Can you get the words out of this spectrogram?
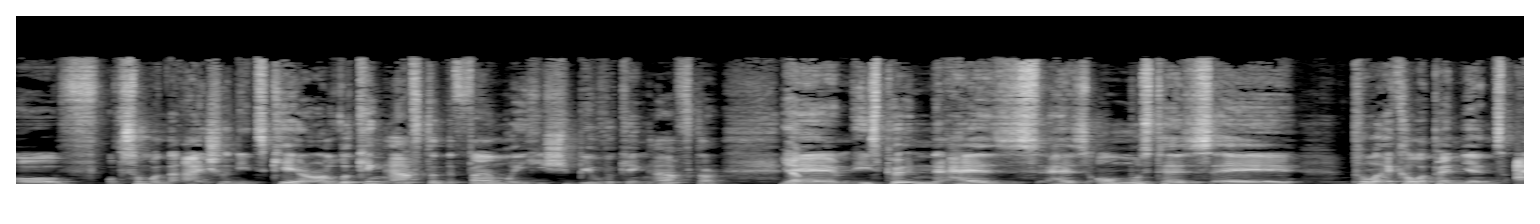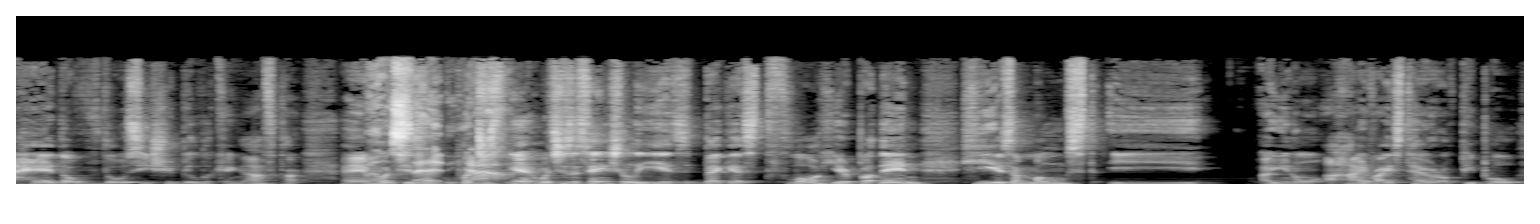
of of someone that actually needs care or looking after the family he should be looking after. Yep. Um, he's putting his his almost his. Uh, political opinions ahead of those he should be looking after. Uh, Well which said, is which yeah. is yeah, which is essentially his biggest flaw here. But then he is amongst a, you know a high rise tower of people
